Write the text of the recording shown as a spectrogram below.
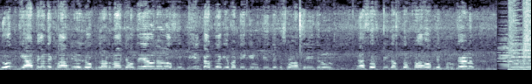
ਲੋਕ ਜਾਤਕਾਂ ਦੇ ਖਿਲਾਫ ਜਿਹੜੇ ਲੋਕ ਲੜਨਾ ਚਾਹੁੰਦੇ ਆ, ਉਹਨਾਂ ਨੂੰ ਅਸੀਂ ਅਪੀਲ ਕਰਦੇ ਹਾਂ ਕਿ ਵੱਡੀ ਗਿਣਤੀ ਦੇ 16 ਤਰੀਕ ਨੂੰ ਐਸਐਸਪੀ ਦਫ਼ਤਰ ਸਾਹਿਬ ਉੱਥੇ ਪਹੁੰਚਣ।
